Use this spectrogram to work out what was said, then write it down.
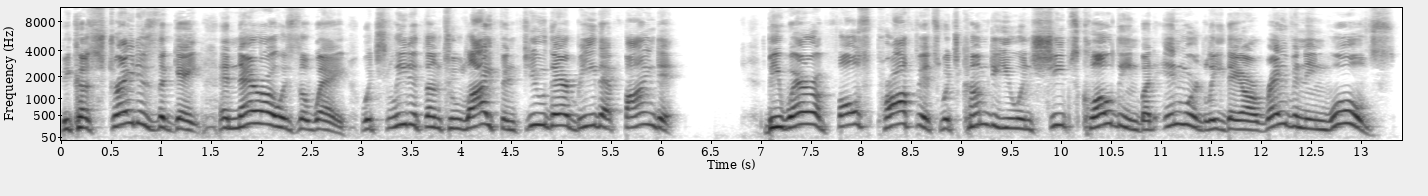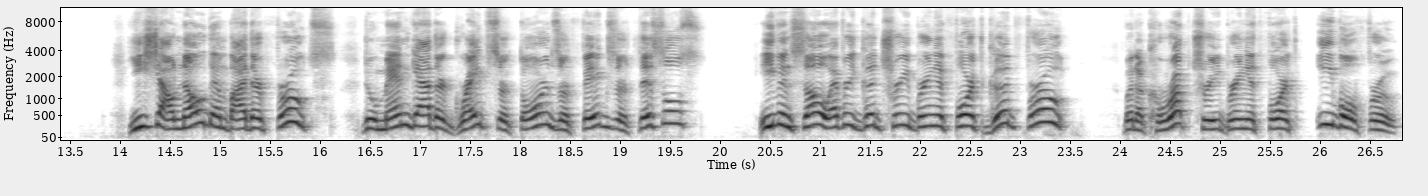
Because strait is the gate, and narrow is the way, which leadeth unto life, and few there be that find it. Beware of false prophets which come to you in sheep's clothing, but inwardly they are ravening wolves. Ye shall know them by their fruits. Do men gather grapes or thorns or figs or thistles? Even so, every good tree bringeth forth good fruit, but a corrupt tree bringeth forth evil fruit.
